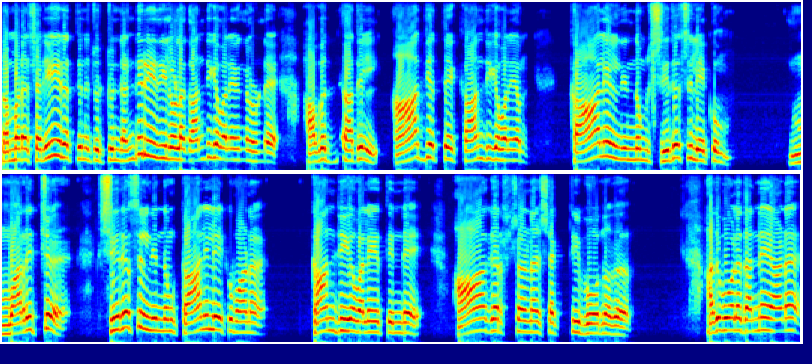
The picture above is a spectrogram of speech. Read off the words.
നമ്മുടെ ശരീരത്തിന് ചുറ്റും രണ്ട് രീതിയിലുള്ള കാന്തിക വലയങ്ങളുണ്ട്. അവ അതിൽ ആദ്യത്തെ കാന്തിക വലയം കാലിൽ നിന്നും ശിരസിലേക്കും മറിച്ച് ശിരസിൽ നിന്നും കാലിലേക്കുമാണ് കാന്തിക വലയത്തിന്റെ ആകർഷണ ശക്തി പോകുന്നത്. അതുപോലെ തന്നെയാണ്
